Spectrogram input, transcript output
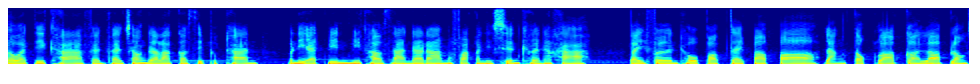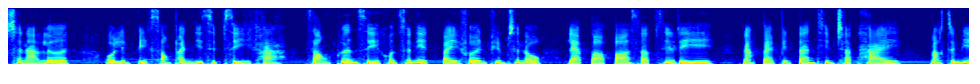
สวัสดีค่ะ แฟนๆ ช่องดารากอสิบทุกท่าน วันนี้แอดมินมีข่าวสารดารามาฝากกันอีกเช่นเคยนะคะใบเฟิร์นโทรปลอบใจปอป้อ หลังตกรอบก่อนรอบรองชนะเลิศ โอลิมปิก 2024 ค่ะสองเพื่อนซีคนสนิทใบเฟิร์นพิมพ์ชนก และปอป้อซับซิรี นักแบดมินตันทีมชาติไทย มักจะมี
